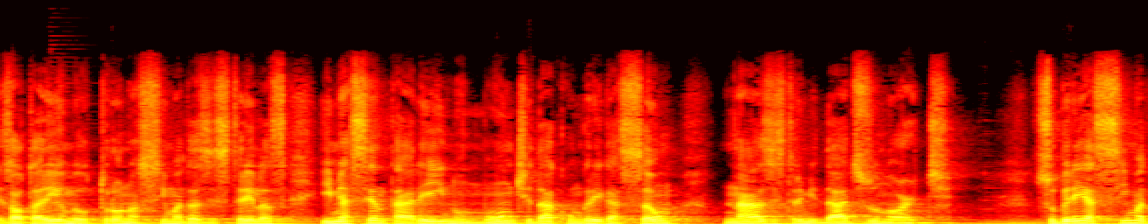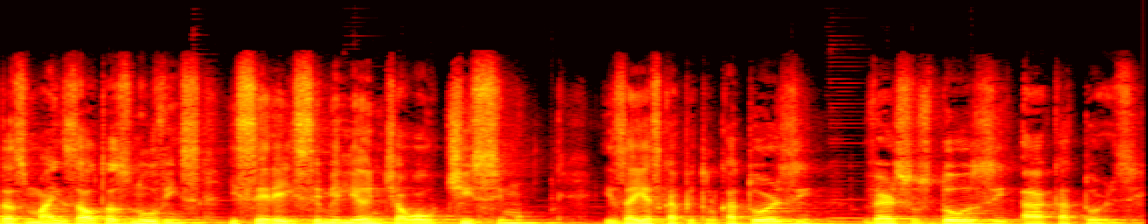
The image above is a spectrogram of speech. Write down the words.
Exaltarei o meu trono acima das estrelas e me assentarei no monte da congregação nas extremidades do norte. Subirei acima das mais altas nuvens e serei semelhante ao Altíssimo. Isaías capítulo 14, versos 12 a 14.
